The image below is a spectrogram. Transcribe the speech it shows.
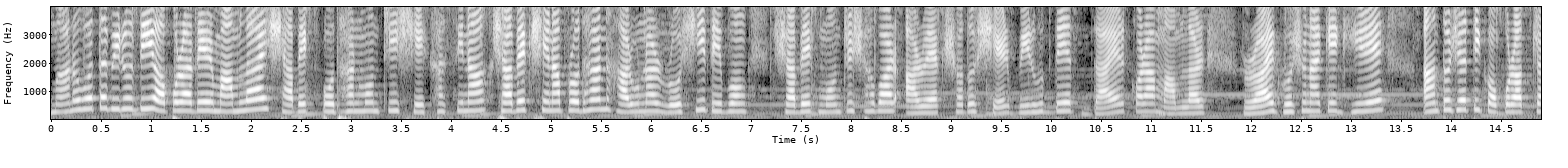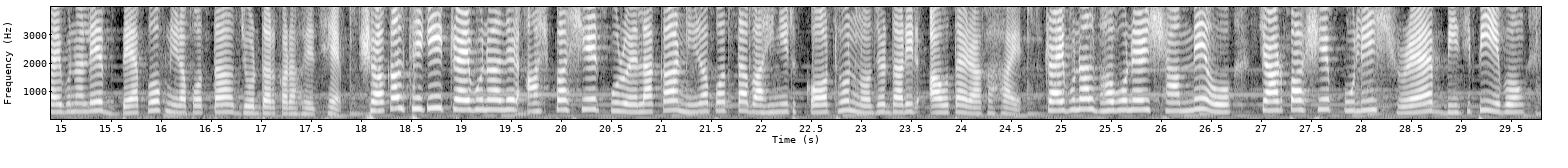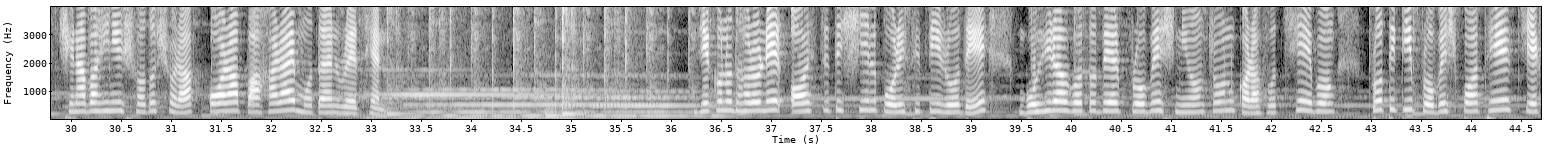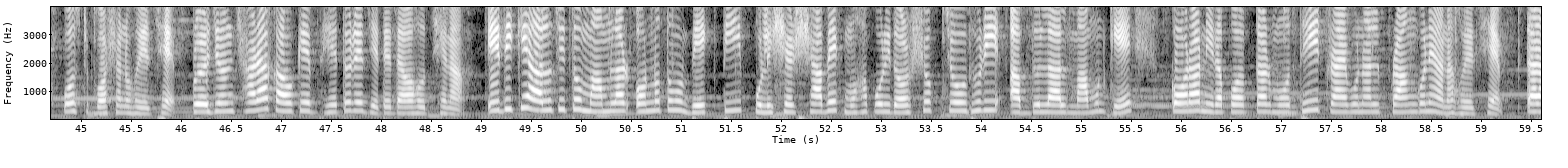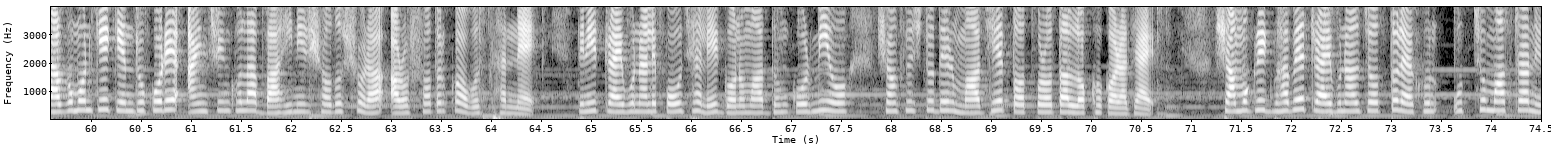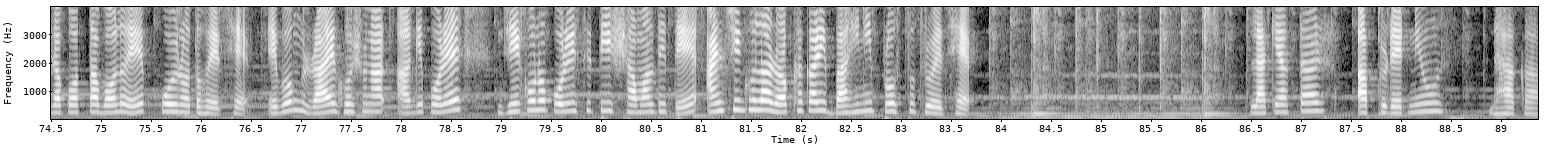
মানবতা বিরোধী অপরাধের মামলায় সাবেক প্রধানমন্ত্রী শেখ হাসিনা, সাবেক সেনাপ্রধান হারুনার রশিদ এবং সাবেক মন্ত্রিসভার আরও এক সদস্যের বিরুদ্ধে দায়ের করা মামলার রায় ঘোষণাকে ঘিরে আন্তর্জাতিক অপরাধ ট্রাইব্যুনালে ব্যাপক নিরাপত্তা জোরদার করা হয়েছে। সকাল থেকেই ট্রাইব্যুনালের আশপাশের পুরো এলাকা নিরাপত্তা বাহিনীর কঠোর নজরদারির আওতায় রাখা হয়। ট্রাইব্যুনাল ভবনের সামনে ও চারপাশে পুলিশ, র্যাব, বিজিপি এবং সেনাবাহিনীর সদস্যরা কড়া পাহারায় মোতায়েন রয়েছেন। যে কোনো ধরনের অস্থিতিশীল পরিস্থিতি রোধে বহিরাগতদের প্রবেশ নিয়ন্ত্রণ করা হচ্ছে এবং প্রতিটি প্রবেশপথে চেকপোস্ট বসানো হয়েছে। প্রয়োজন ছাড়া কাউকে ভেতরে যেতে দেওয়া হচ্ছে না। এদিকে আলোচিত মামলার অন্যতম ব্যক্তি পুলিশের সাবেক মহাপরিদর্শক চৌধুরী আবদুল্লাহ আল মামুনকে কড়া নিরাপত্তার মধ্যেই ট্রাইব্যুনাল প্রাঙ্গণে আনা হয়েছে। তার আগমনকে কেন্দ্র করে আইনশৃঙ্খলা বাহিনীর সদস্যরা আরও সতর্ক অবস্থান নেয়। তিনি ট্রাইব্যুনালে পৌঁছালে গণমাধ্যম কর্মী ও সংশ্লিষ্টদের মাঝে তৎপরতা লক্ষ্য করা যায়। সামগ্রিকভাবে ট্রাইব্যুনাল চত্বর এখন উচ্চমাত্রার নিরাপত্তা বলয়ে পরিণত হয়েছে এবং রায় ঘোষণার আগে পরে যে কোনো পরিস্থিতি সামাল দিতে আইনশৃঙ্খলা রক্ষাকারী বাহিনী প্রস্তুত রয়েছে। Lucky Akhter up to date news Dhaka.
